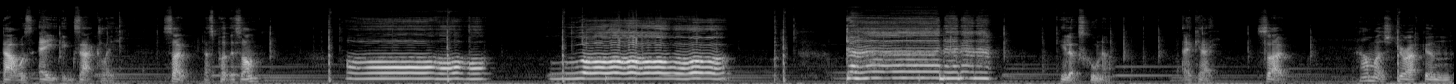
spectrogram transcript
That was eight exactly. So let's put this on. Ah, ah, da, na, na, na. He looks cool now. Okay, so how much do you reckon?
